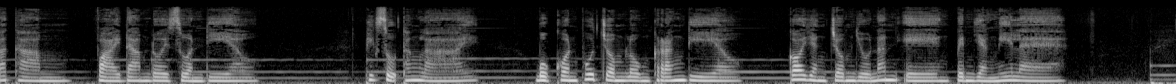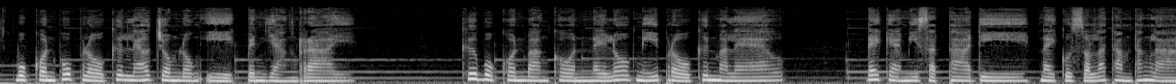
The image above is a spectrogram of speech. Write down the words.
ลธรรม ฝ่ายดำโดยส่วนเดียว ภิกษุทั้งหลาย บุคคลผู้จมลงครั้งเดียว ก็ยังจมอยู่นั่นเองเป็นอย่างนี้แล บุคคลผู้โผล่ขึ้นแล้วจมลงอีกเป็นอย่างไร คือบุคคลบางคนในโลกนี้โผล่ขึ้นมาแล้ว ได้แก่มีศรัทธาดีในกุศลธรรมทั้งหลา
